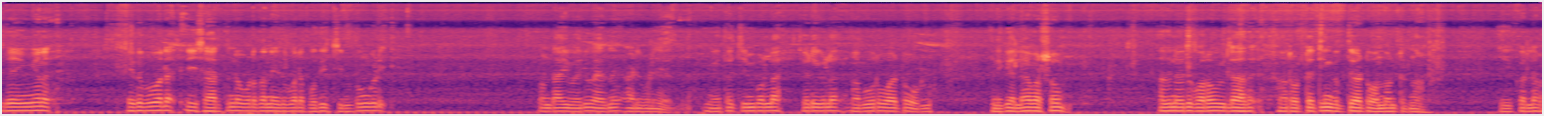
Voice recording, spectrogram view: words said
ഇതിങ്ങനെ ഇതുപോലെ ഈ ശരത്തിന്റെ കൂടെ തന്നെ ഇതുപോലെ പുതിയ ചിമ്പും കൂടി ഉണ്ടായി വരുമായിരുന്നു അടിപൊളിയായിരുന്നു. ഇങ്ങനത്തെ ചിമ്പുള്ള ചെടികൾ അപൂർവമായിട്ടേ ഉള്ളൂ. എനിക്ക് എല്ലാ വർഷവും അതിനൊരു കുറവുമില്ലാതെ ആ റൊട്ടേറ്റിംഗ് കൃത്യമായിട്ട് വന്നുകൊണ്ടിരുന്നതാണ് ഈ കൊല്ലം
